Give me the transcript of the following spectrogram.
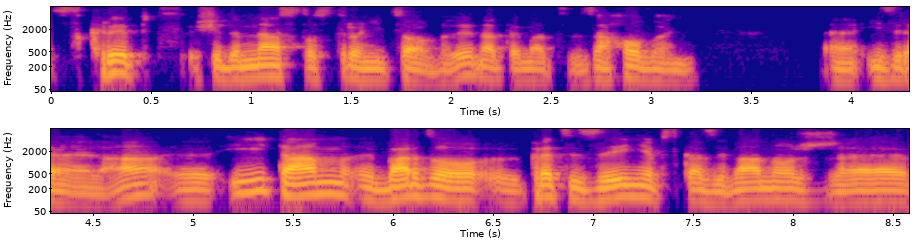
skrypt 17-stronicowy na temat zachowań e, Izraela e, i tam bardzo precyzyjnie wskazywano, że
